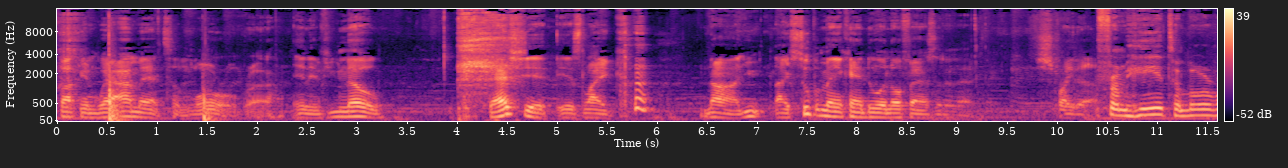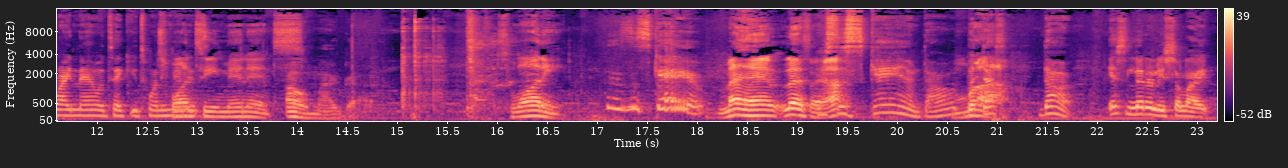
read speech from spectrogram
fucking where I'm at to Laurel, bro. And if you know, that shit is like, nah, you like Superman can't do it no faster than that. Straight up, From here to Laurel right now would take you 20 minutes. twenty minutes. Oh my god. twenty. This is a scam. Man, listen, It's I, a scam, dog. Bruh. But that's dog. It's literally so like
